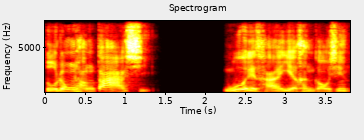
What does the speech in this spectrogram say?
左宗棠大喜，吴伟才也很高兴，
